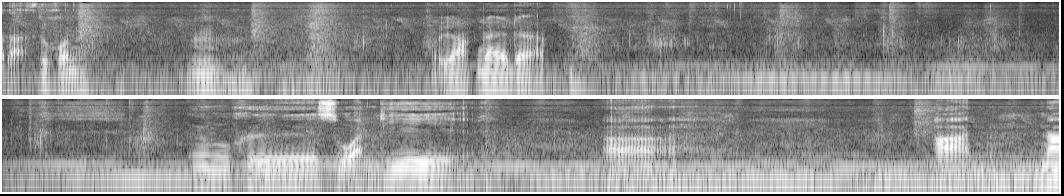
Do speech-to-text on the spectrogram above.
ดอะ ทุกคน อืมเขาอยากได้แดดนี่ก็คือส่วนที่อ่า ผ่านนะ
